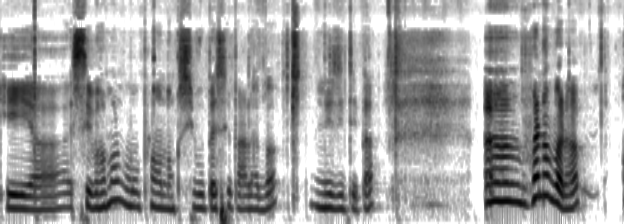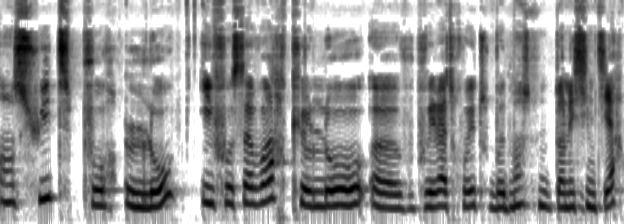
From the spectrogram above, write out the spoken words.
et euh, c'est vraiment le bon plan. Donc si vous passez par là-bas, n'hésitez pas. Euh, voilà, voilà. Ensuite, pour l'eau, il faut savoir que l'eau, vous pouvez la trouver tout bonnement dans les cimetières.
